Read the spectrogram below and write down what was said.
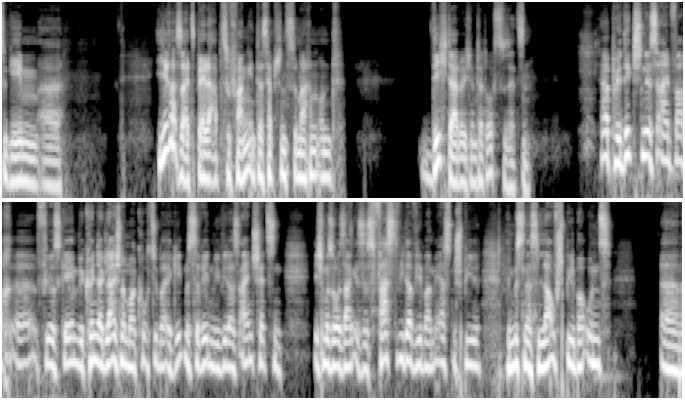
zu geben, äh, ihrerseits Bälle abzufangen, Interceptions zu machen und dich dadurch unter Druck zu setzen. Ja, Prediction ist einfach äh, fürs Game. Wir können ja gleich noch mal kurz über Ergebnisse reden, wie wir das einschätzen. Ich muss aber sagen, es ist fast wieder wie beim ersten Spiel. Wir müssen das Laufspiel bei uns äh,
